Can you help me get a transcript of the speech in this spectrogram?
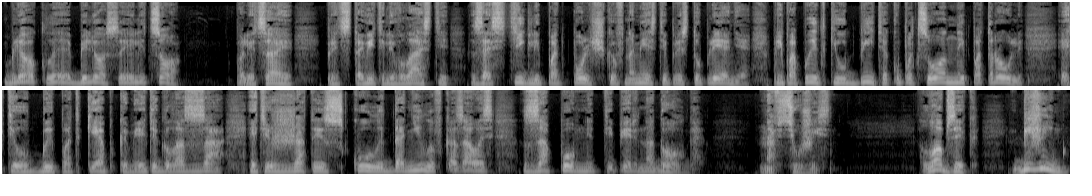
блеклое белесое лицо — Полицаи, представители власти, застигли подпольщиков на месте преступления при попытке убить оккупационный патруль. Эти лбы под кепками, эти глаза, эти сжатые скулы Данилов, казалось, запомнит теперь надолго, на всю жизнь. «Лобзик, бежим!»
